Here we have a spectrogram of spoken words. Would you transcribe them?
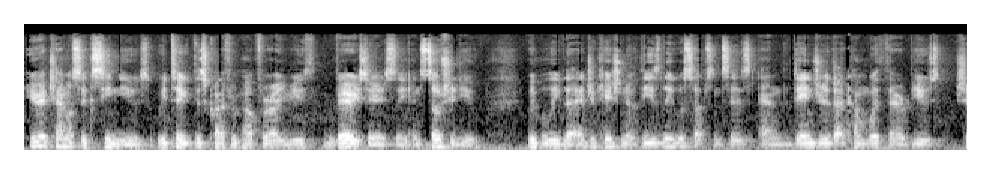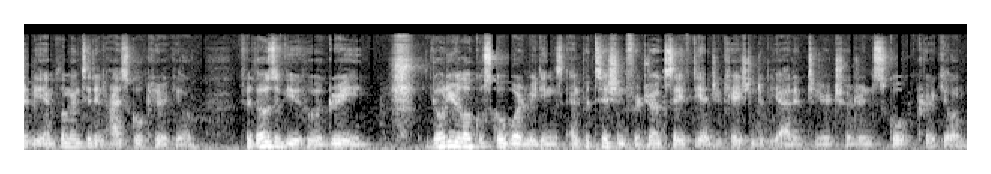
Here at Channel 16 News, we take this cry from help for our youth very seriously, and so should you. We believe that education of these legal substances and the danger that come with their abuse should be implemented in high school curriculum. For those of you who agree, go to your local school board meetings and petition for drug safety education to be added to your children's school curriculum.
